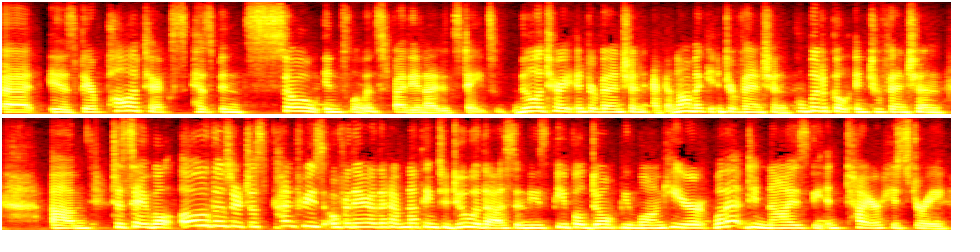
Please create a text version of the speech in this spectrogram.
that is their politics has been so influenced by the United States military intervention, economic intervention, political intervention um, to say, well, oh, those are just countries over there that have nothing to do with us and these people don't belong here. Well, that denies the entire history.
